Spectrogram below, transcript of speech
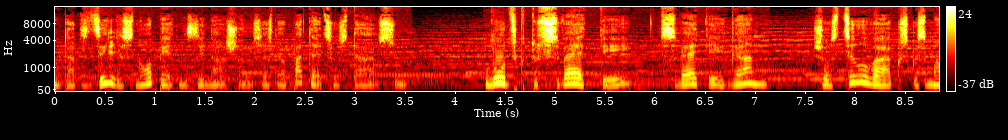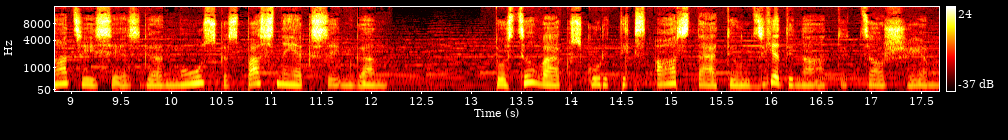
Un tādas dziļas, nopietnas zināšanas es tev pateicos, Tēvs, lūdzu, ka tu svētī, svētī gan šos cilvēkus, kas mācīsies, gan mūs, kas pasniegsim, gan tos cilvēkus, kuri tiks ārstēti un dziedināti caur šiem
